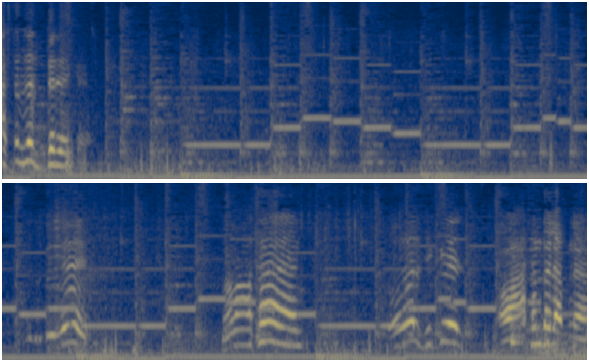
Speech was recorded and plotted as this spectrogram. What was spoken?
আস্তে আস্তে দেরে মামা আছেন? ওর জিকির আসেন তাহলে আপনার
